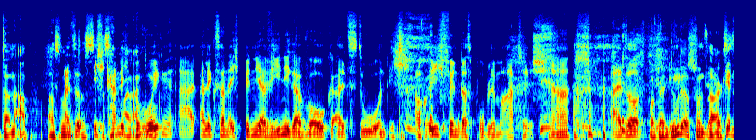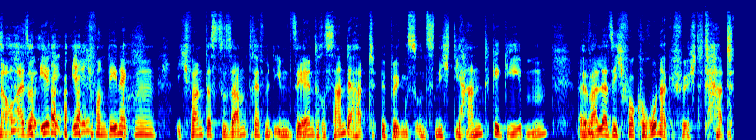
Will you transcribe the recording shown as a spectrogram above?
dann ab. Also, Also das ich ist kann dich Eindruck. beruhigen, A- Alexander, ich bin ja weniger Vogue als du und ich auch ich finde das problematisch. Ja, also Aber wenn du das schon sagst. Genau, also Erich, Erich von Deneken, ich fand das Zusammentreffen mit ihm sehr interessant. Er hat übrigens uns nicht die Hand gegeben, äh, weil er sich vor Corona gefürchtet hat.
